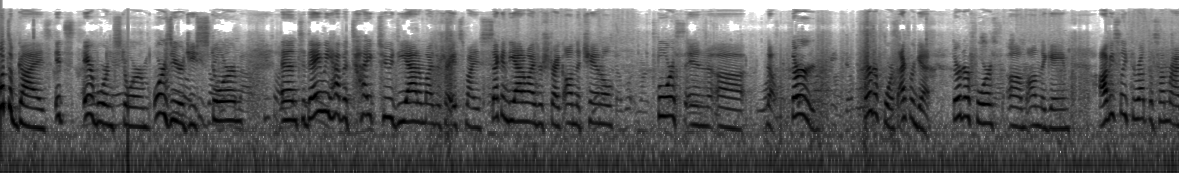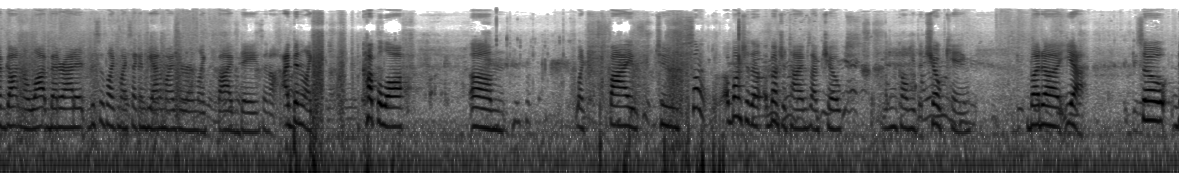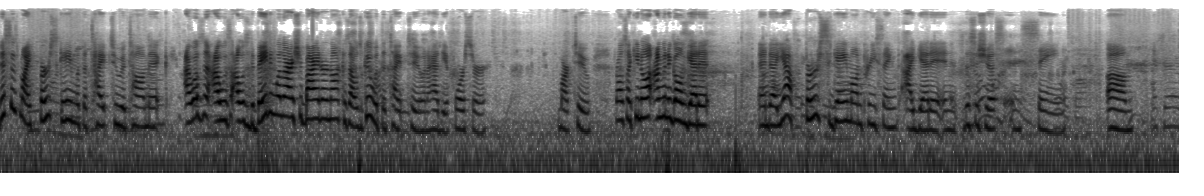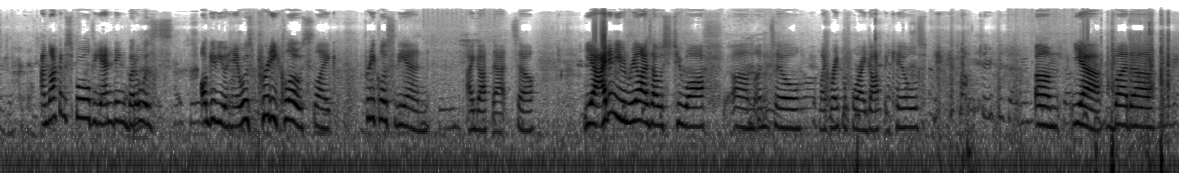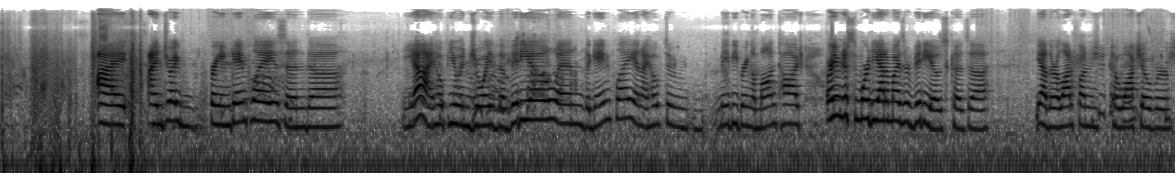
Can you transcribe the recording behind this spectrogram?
What's up guys? It's Airborne Storm or Zero G Storm and today we have a Type 2 deatomizer strike. It's my second deatomizer strike on the channel. Fourth in, uh, no, third. Third or fourth, I forget. Third or fourth um, on the game. Obviously throughout the summer I've gotten a lot better at it. This is like my second deatomizer in like five days and I've been like a couple off. Um, like five to some a bunch of the a bunch of times I've choked. You can call me the choke king. But uh, yeah. So this is my first game with the Type 2 Atomic. I wasn't. I was. I was debating whether I should buy it or not because I was good with the Type 2 and I had the Enforcer Mark 2. But I was like, you know what? I'm gonna go and get it. And uh, yeah, first game on Precinct, I get it, and this is just insane. Um, I'm not gonna spoil the ending, but it was I'll give you a hint. It was pretty close, like, pretty close to the end. I got that, so. Yeah, I didn't even realize I was two off um, until, like, right before I got the kills. Um, yeah, but, uh, I, I enjoy bringing gameplays, and, uh, yeah, I hope you enjoy the video and the gameplay, and I hope to maybe bring a montage, or even just some more deatomizer videos, because, uh, yeah, they're a lot of fun to watch over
